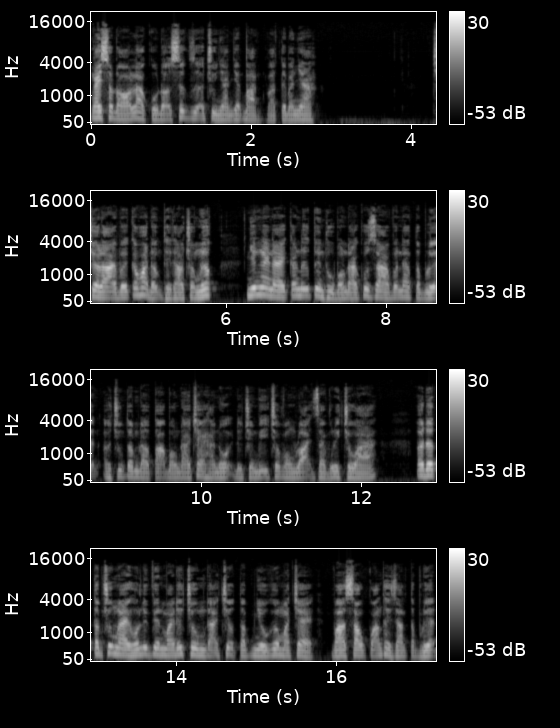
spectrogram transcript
Ngay sau đó là cuộc đọ sức giữa chủ nhà Nhật Bản và Tây Ban Nha. Trở lại với các hoạt động thể thao trong nước, những ngày này các nữ tuyển thủ bóng đá quốc gia vẫn đang tập luyện ở Trung tâm Đào tạo bóng đá trẻ Hà Nội để chuẩn bị cho vòng loại giải vô địch châu Á. Ở đợt tập trung này, huấn luyện viên Mai Đức Trung đã triệu tập nhiều gương mặt trẻ và sau quãng thời gian tập luyện,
